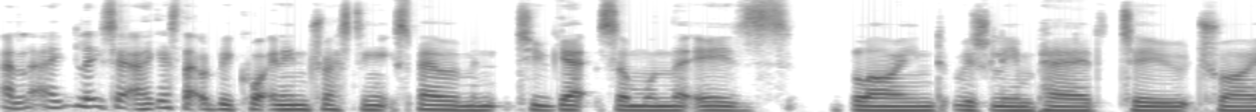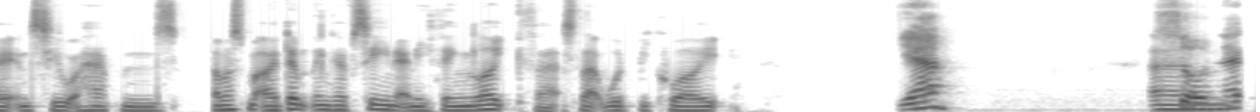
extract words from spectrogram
And I, like I say, I guess that would be quite an interesting experiment to get someone that is blind, visually impaired, to try and see what happens. I must admit, I don't think I've seen anything like that, so that would be quite. Yeah. so um, next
